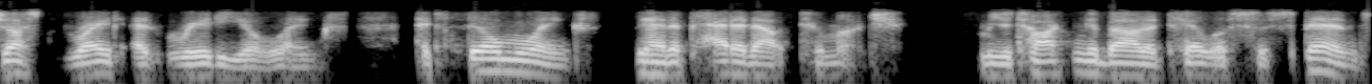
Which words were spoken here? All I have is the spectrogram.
just right at radio length, at film length. They had to pad it out too much. When you're talking about a tale of suspense,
